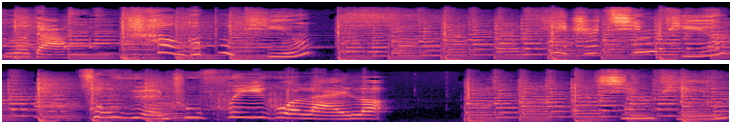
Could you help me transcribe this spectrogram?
咯的唱个不停。只蜻蜓从远处飞过来了。蜻蜓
